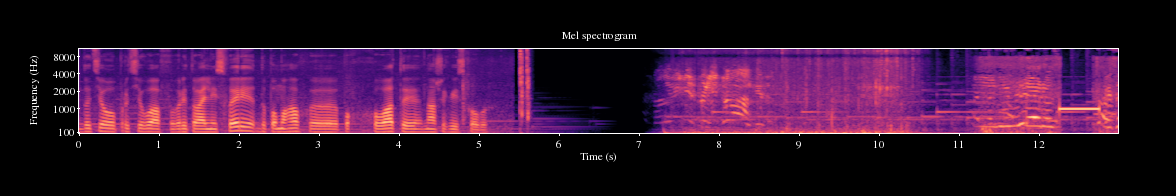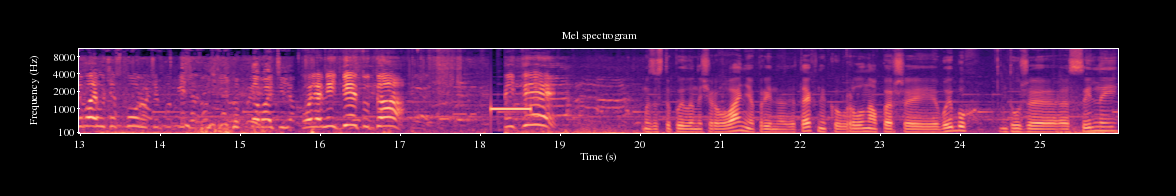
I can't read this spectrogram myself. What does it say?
До цього працював в ритуальній сфері, допомагав е, поховати наших військових. Визивай лучше скору, чим звонків. Давайте я. Коля, не йди туди! Не йди! Ми заступили на чергування, прийняли техніку. Пролунав перший вибух, дуже сильний.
